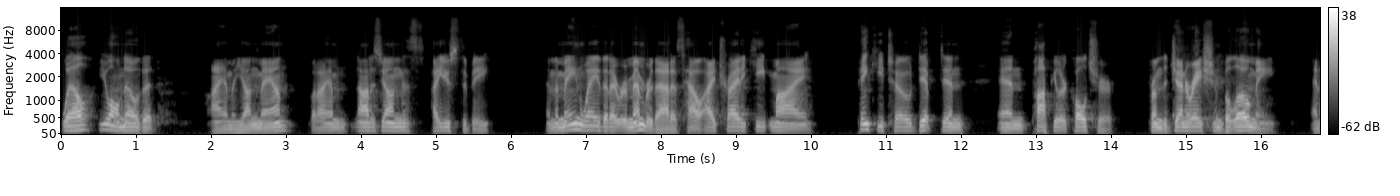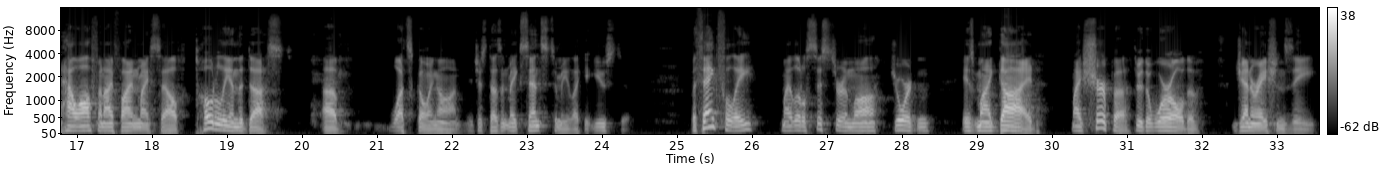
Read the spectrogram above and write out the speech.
Well, you all know that I am a young man, but I am not as young as I used to be. And the main way that I remember that is how I try to keep my pinky toe dipped in, in popular culture from the generation below me, and how often I find myself totally in the dust of what's going on. It just doesn't make sense to me like it used to. But thankfully, my little sister in law, Jordan, is my guide, my Sherpa through the world of Generation Z.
